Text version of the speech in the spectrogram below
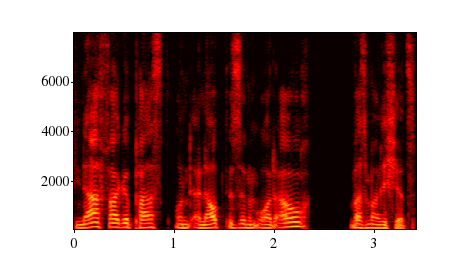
die Nachfrage passt und erlaubt ist in einem Ort auch. Was mache ich jetzt?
